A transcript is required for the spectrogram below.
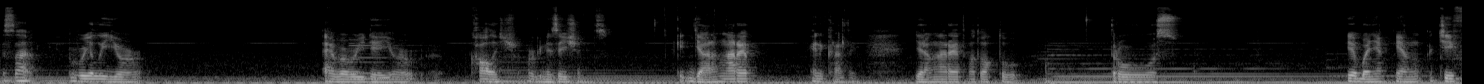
it's not really your everyday or college organizations. Kayak jarang ngaret. Ini keren sih. Jarang ngaret waktu-waktu terus ya banyak yang achieve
